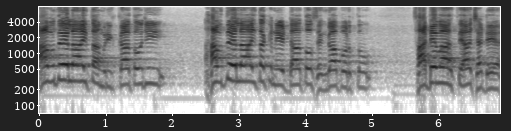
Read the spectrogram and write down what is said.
ਆਪਦੇ ਇਲਾਜ ਤਾਂ ਅਮਰੀਕਾ ਤੋਂ ਜੀ, ਆਪਦੇ ਇਲਾਜ ਤਾਂ ਕੈਨੇਡਾ ਤੋਂ, ਸਿੰਗਾਪੁਰ ਤੋਂ। ਸਾਡੇ ਵਾਸਤੇ ਆ। ਛੱਡਿਆ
